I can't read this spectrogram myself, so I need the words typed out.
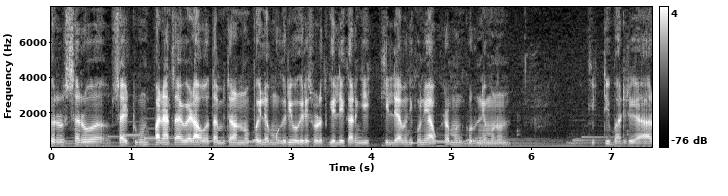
तर सर्व साईटहून पाण्याचा वेळा होता मित्रांनो. पहिलं मगरी वगैरे सोडत गेले कारण की किल्ल्यामध्ये कोणी आक्रमण करू नये म्हणून. किती भारी यार.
